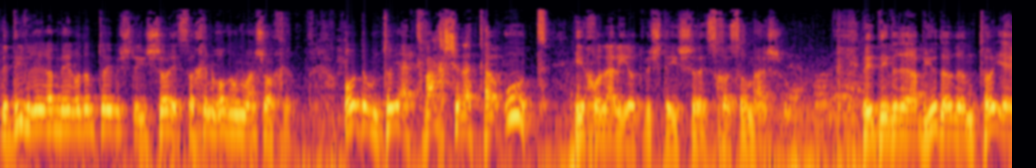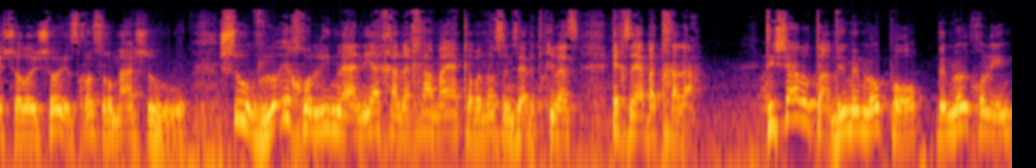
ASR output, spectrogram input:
לדברי רמי עוד אמתוי בשתי שויס, לכן רוב הוא משהו אחר. עוד אמתוי, הטווח של הטעות יכולה להיות בשתי שויס, חוסר משהו. לדברי רבי יהודה עוד אמתוי, שלוש שויס, חוסר משהו. שוב, לא יכולים להניח הנחה מה היה הכוונות אם זה היה בתחילה, איך זה היה בהתחלה. תשאל אותם, ואם הם לא פה, והם לא יכולים,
